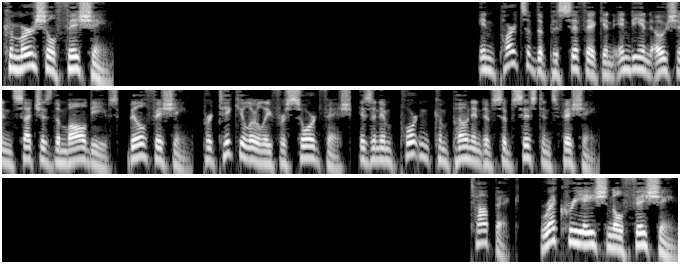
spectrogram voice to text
Commercial fishing In parts of the Pacific and Indian Ocean such as the Maldives, billfishing, particularly for swordfish, is an important component of subsistence fishing. Recreational fishing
